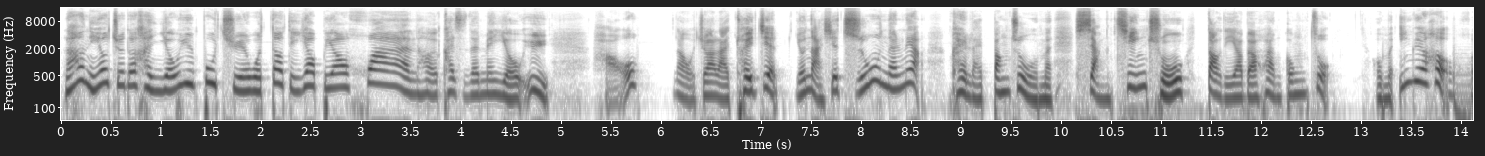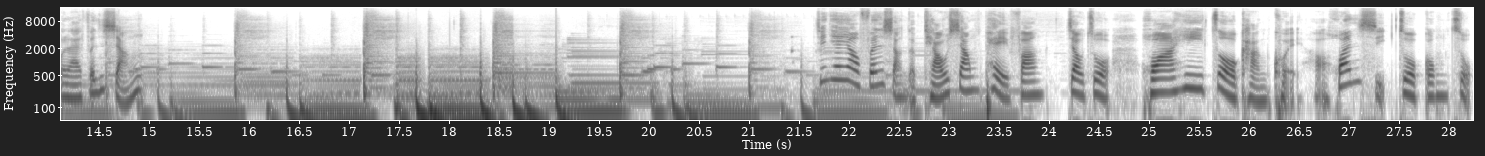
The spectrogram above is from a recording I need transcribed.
然后你又觉得很犹豫不决，我到底要不要换？然后开始在那边犹豫。好，那我就要来推荐有哪些植物能量可以来帮助我们想清楚到底要不要换工作。我们音乐后回来分享。今天要分享的调香配方叫做“欢喜做康葵”，好欢喜做工作。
